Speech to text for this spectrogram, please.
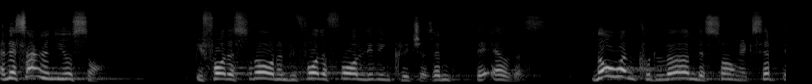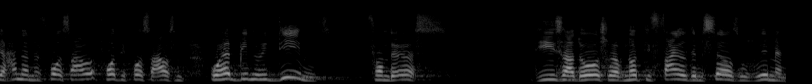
And they sang a new song before the throne and before the four living creatures and the elders. No one could learn the song except the 144,000 who had been redeemed from the earth. These are those who have not defiled themselves with women,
